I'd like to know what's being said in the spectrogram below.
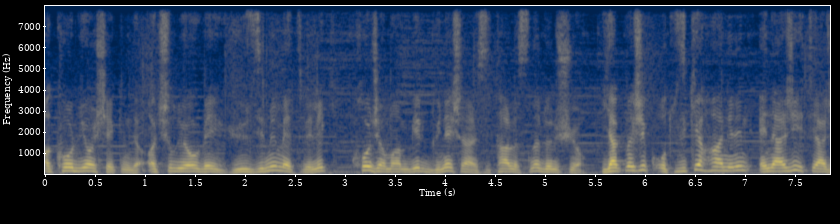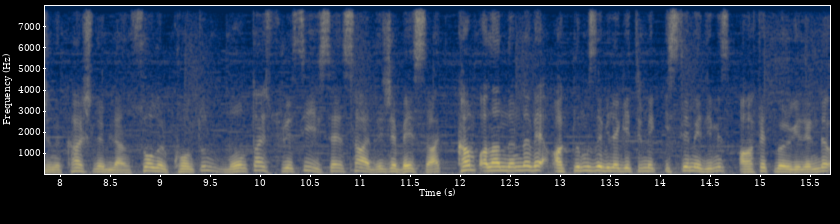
akordiyon şeklinde açılıyor ve 120 metrelik kocaman bir güneş enerjisi tarlasına dönüşüyor. Yaklaşık 32 hanenin enerji ihtiyacını karşılayabilen Solar Cont'un montaj süresi ise sadece 5 saat. Kamp alanlarında ve aklımızda bile getirmek istemediğimiz afet bölgelerinde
